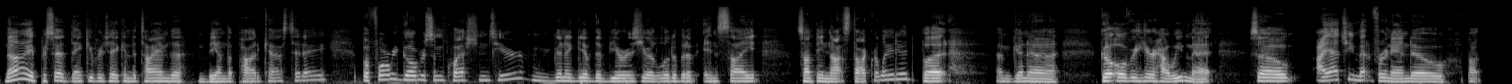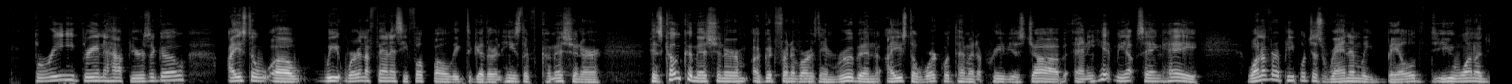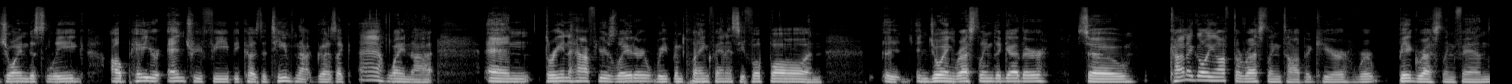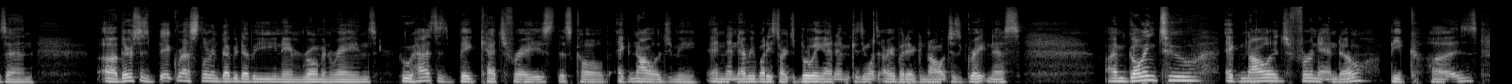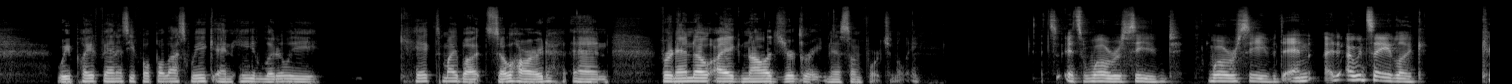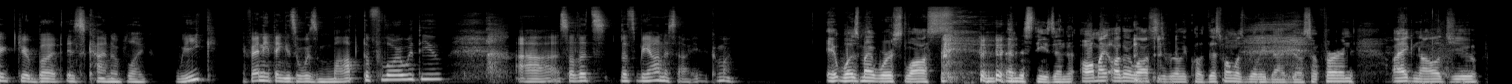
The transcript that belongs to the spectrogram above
No, 100%. Thank you for taking the time to be on the podcast today. Before we go over some questions here, we're going to give the viewers here a little bit of insight, something not stock related, but I'm going to go over here how we met. So I actually met Fernando about three, three and a half years ago. I used to, uh, we, we're in a fantasy football league together, and he's the commissioner. His co commissioner, a good friend of ours named Ruben, I used to work with him at a previous job, and he hit me up saying, Hey, one of our people just randomly bailed. Do you want to join this league? I'll pay your entry fee because the team's not good. It's like, eh, why not? And three and a half years later, we've been playing fantasy football and uh, enjoying wrestling together. So, kind of going off the wrestling topic here, we're big wrestling fans, and uh, there's this big wrestler in WWE named Roman Reigns who has this big catchphrase, this called "Acknowledge Me," and then everybody starts booing at him because he wants everybody to acknowledge his greatness. I'm going to acknowledge Fernando because we played fantasy football last week and he literally kicked my butt so hard. And Fernando, I acknowledge your greatness, unfortunately. It's it's well received. Well received. And I, I would say like kicked your butt is kind of like weak. If anything, it was mopped the floor with you. Uh, so let's let's be honest out here. Come on it was my worst loss in, in the season. All my other losses were really close. This one was really bad though. So Fern, I acknowledge you.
